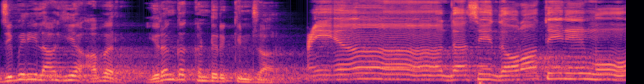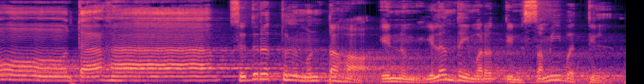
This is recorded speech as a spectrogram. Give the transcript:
ஜிபிரிலாகிய அவர் இறங்க கண்டிருக்கின்றார். சிதரத்தில் மூத்தஹா சிதிரத்துல் முன்தஹா என்னும் இலந்தை மரத்தின் சமீபத்தில்.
